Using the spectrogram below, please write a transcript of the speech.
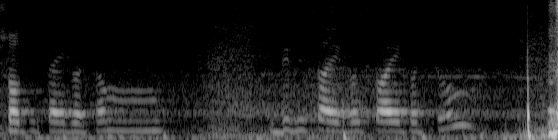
सकिसकेको छौँ बिर्सिसकेको सकेको छु।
